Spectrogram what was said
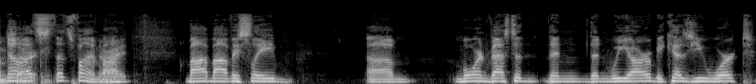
I'm no, sorry. that's that's fine, Bob. All right. Bob, obviously, um, more invested than than we are because you worked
